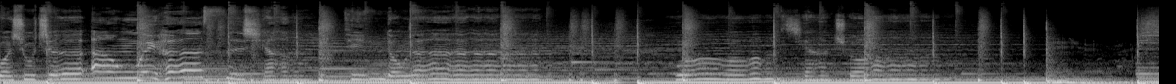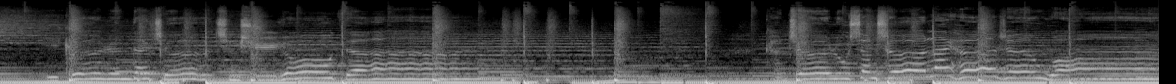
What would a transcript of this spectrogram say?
灌输着安慰和思想，听懂了，我假装。一个人带着情绪游荡。看着路上车来和人往，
